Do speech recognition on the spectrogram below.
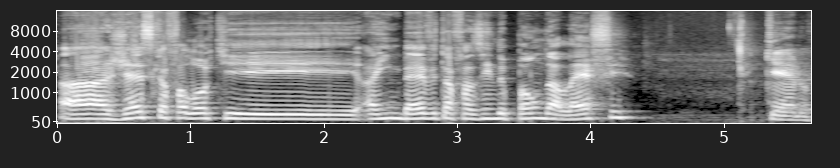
a Jéssica falou que a Embev tá fazendo pão da Lef. Quero.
